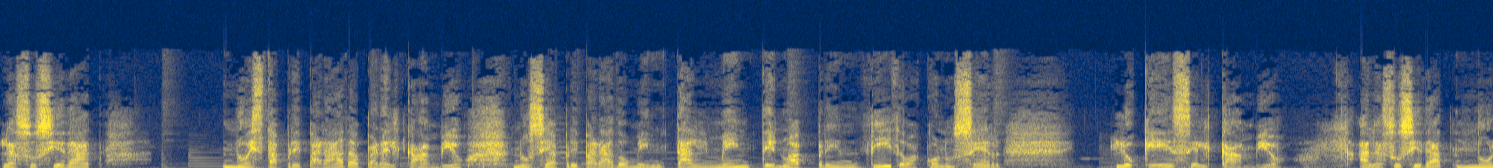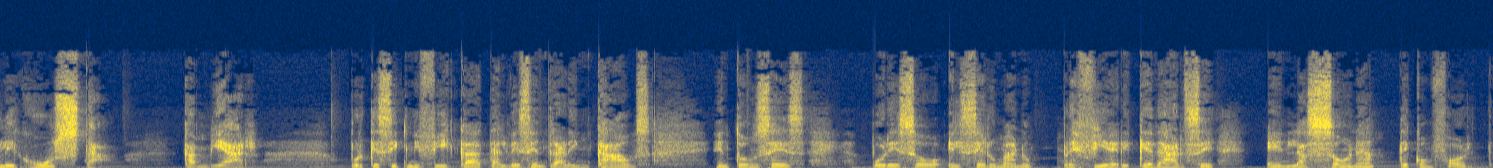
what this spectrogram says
La sociedad no está preparada para el cambio, no se ha preparado mentalmente, no ha aprendido a conocer lo que es el cambio. A la sociedad no le gusta cambiar, porque significa tal vez entrar en caos. Entonces, por eso el ser humano prefiere quedarse en la zona de confort.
